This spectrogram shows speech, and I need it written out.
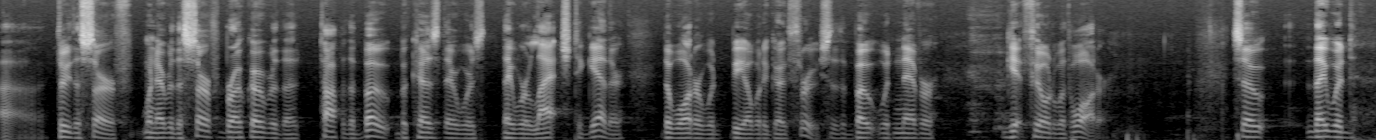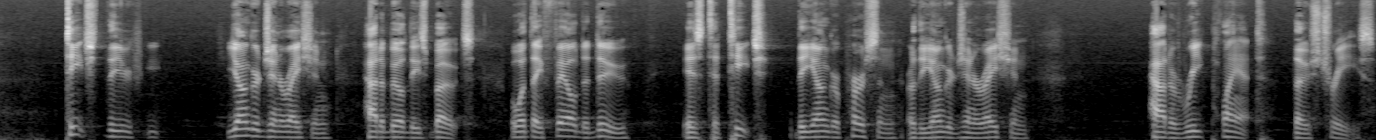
uh, through the surf. Whenever the surf broke over the top of the boat because there was they were latched together, the water would be able to go through. So the boat would never get filled with water. So they would teach the younger generation how to build these boats. But what they failed to do is to teach the younger person or the younger generation how to replant those trees.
